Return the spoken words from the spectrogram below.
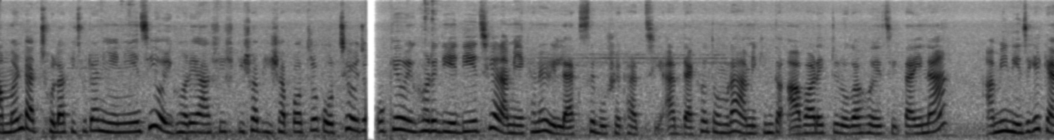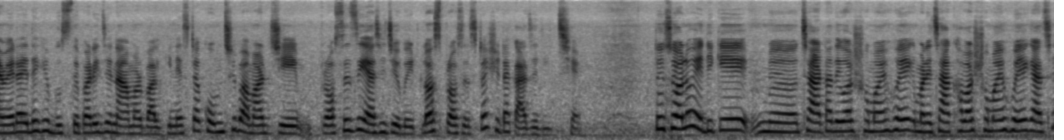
আমন্ড আর ছোলা কিছুটা নিয়ে নিয়েছি। ওই ঘরে আশিস কী সব হিসাবপত্র করছে, ওই ওকে ওই ঘরে দিয়ে দিয়েছি আর আমি এখানে রিল্যাক্সে বসে খাচ্ছি। আর দেখো তোমরা, আমি কিন্তু আবার একটু রোগা হয়েছি, তাই না? আমি নিজেকে ক্যামেরায় দেখে বুঝতে পারি যে না, আমার বাল্কিনেসটা কমছে বা আমার যে প্রসেসে আছে, যে ওয়েট লস প্রসেসটা সেটা কাজে দিচ্ছে। তো চলো এদিকে চাটা দেওয়ার সময় হয়ে মানে চা খাওয়ার সময় হয়ে গেছে।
